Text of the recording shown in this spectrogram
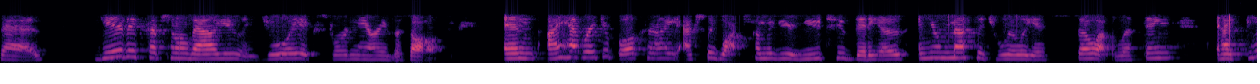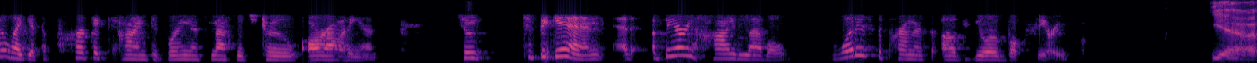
says, give exceptional value, enjoy extraordinary results. And I have read your books and I actually watched some of your YouTube videos, and your message really is so uplifting. And I feel like it's a perfect time to bring this message to our audience. So, to begin, at a very high level, what is the premise of your book series? Yeah,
